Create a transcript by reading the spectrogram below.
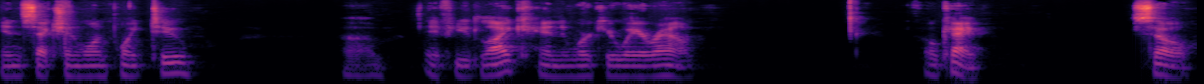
in section 1.2 um, if you'd like and work your way around. Okay, so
